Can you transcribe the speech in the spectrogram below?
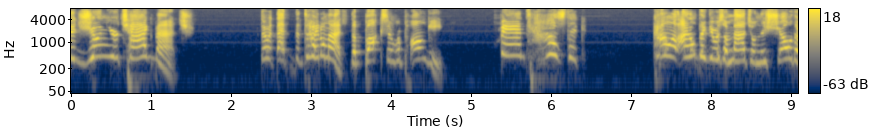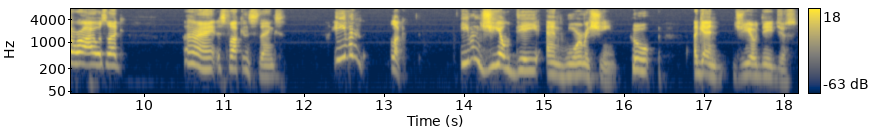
the junior tag match, the, that, the title match, the Bucks and Roppongi. Fantastic. Colin, I don't think there was a match on this show that where I was like, all right, this fucking stinks. Even, look, even God and War Machine, who, again, God just,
